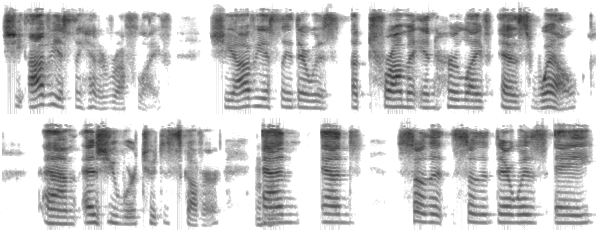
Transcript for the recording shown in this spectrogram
she obviously had a rough life. She obviously there was a trauma in her life as well, um, as you were to discover, mm-hmm. and and so that so that there was a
